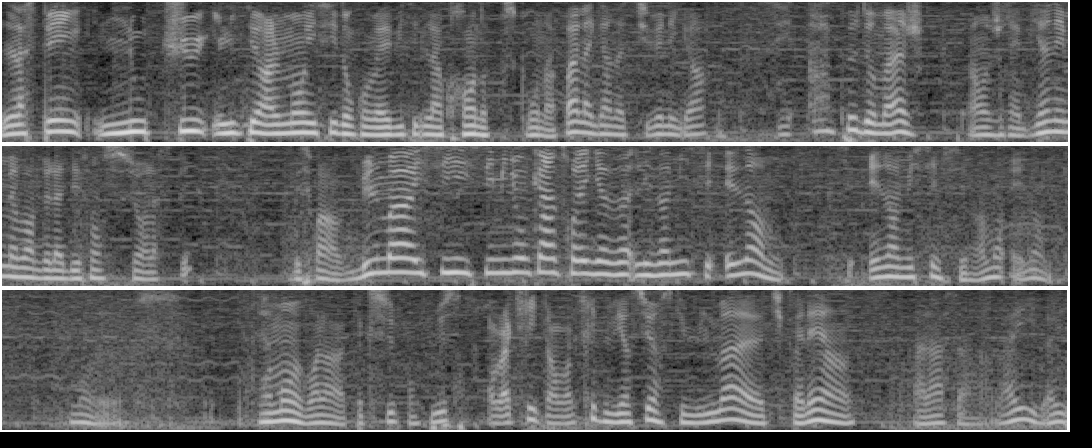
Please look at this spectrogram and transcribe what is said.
L'aspect nous tue littéralement ici, donc on va éviter de la prendre parce qu'on n'a pas la garde activée les gars. C'est un peu dommage. Alors j'aurais bien aimé avoir de la défense sur l'aspect. Mais c'est pas grave. Bulma ici, 6 millions 4 les, gars, les amis, c'est énorme. C'est énormissime, c'est vraiment énorme. Vraiment, euh, voilà, tech sup en plus. On va crit, on va crit bien sûr, parce que Bulma, euh, tu connais, hein. Voilà, ça, là oui, là oui.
